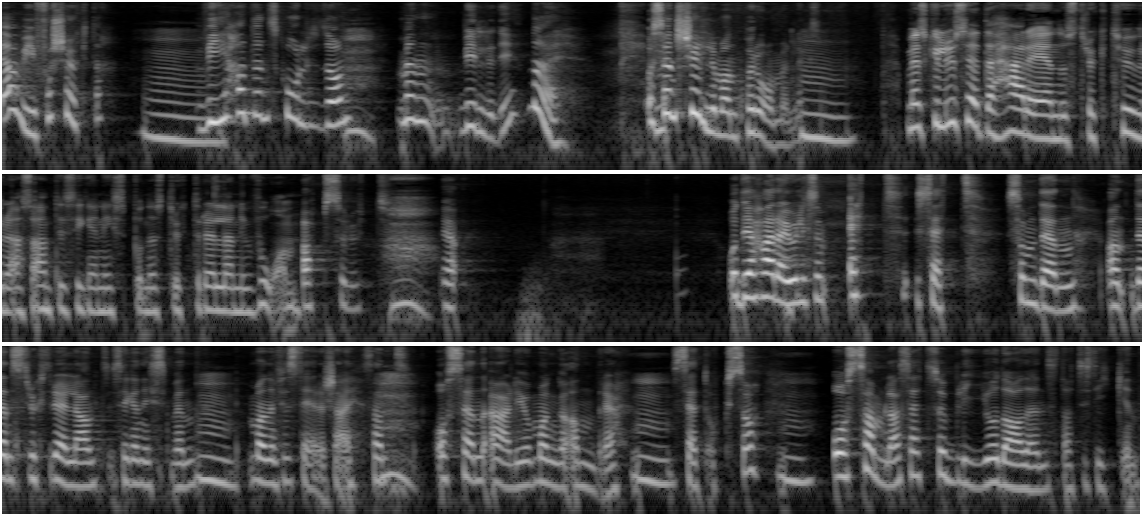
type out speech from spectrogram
ja, vi forsøkte. Vi hadde en skole til dem, men ville de? Nei. Og sen skylder man på romen. liksom. Men skulle du si at det her er ändå strukturen, altså antiziganism på den strukturelle nivåen? Absolutt. Ja. Og det her er jo liksom ett sett som den, den strukturelle antiziganismen manifesterer seg. Sant? Og sen er det jo mange andre sett også. Og samla sett så blir jo da den statistikken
